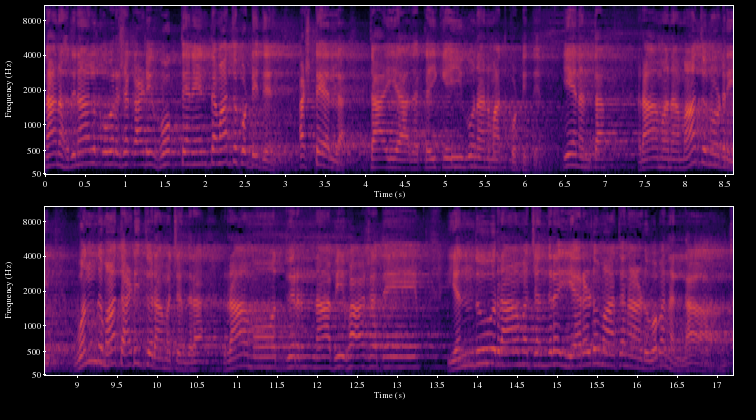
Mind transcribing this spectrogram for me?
ನಾನು ಹದಿನಾಲ್ಕು ವರ್ಷ ಕಾಡಿಗೆ ಹೋಗ್ತೇನೆ ಅಂತ ಮಾತು ಕೊಟ್ಟಿದ್ದೇನೆ. ಅಷ್ಟೇ ಅಲ್ಲ, ತಾಯಿಯಾದ ಕೈಕೇಯಿಗೂ ನಾನು ಮಾತು ಕೊಟ್ಟಿದ್ದೇನೆ. ಏನಂತ? ರಾಮನ ಮಾತು ನೋಡ್ರಿ. ಒಂದು ಮಾತಾಡಿದ್ದು ರಾಮಚಂದ್ರ ರಾಮೋದ್ವಿರ್ನಾಭಿಭಾಷತೆ ಎಂದೂ ರಾಮಚಂದ್ರ ಎರಡು ಮಾತನಾಡುವವನಲ್ಲ ಅಂತ.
